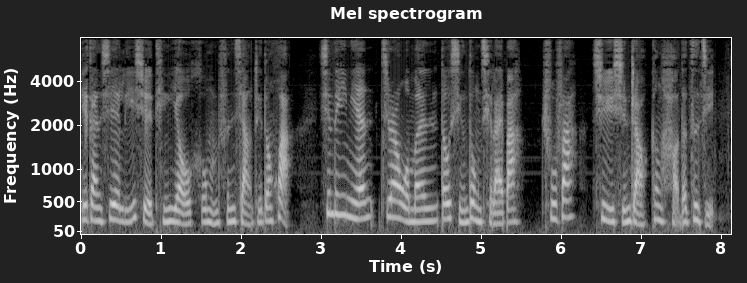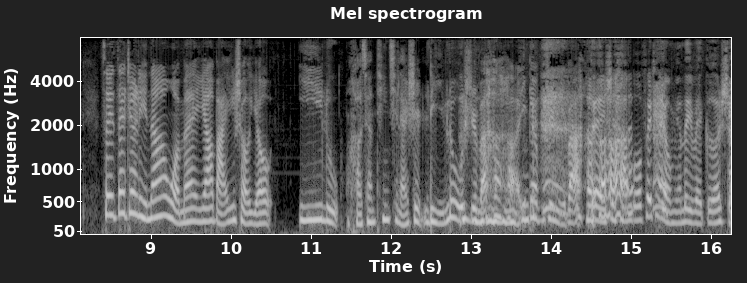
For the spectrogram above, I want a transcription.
也感谢李雪听友和我们分享这段话。新的一年，就让我们都行动起来吧，出发去寻找更好的自己。所以在这里呢，我们也要把一首由一路，好像听起来是李路是吧？应该不是你吧？对，是韩国非常有名的一位歌手。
